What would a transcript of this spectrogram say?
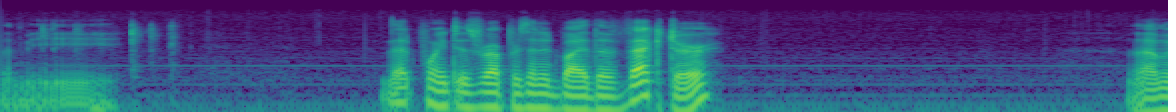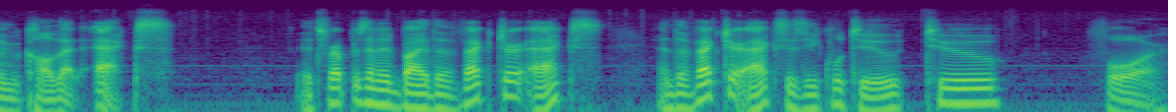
Let me. That point is represented by the vector. Let me call that x. It's represented by the vector x, and the vector x is equal to 2, 4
